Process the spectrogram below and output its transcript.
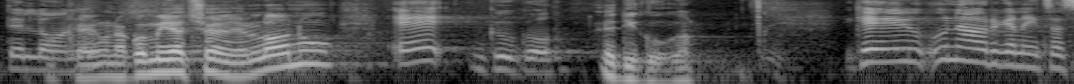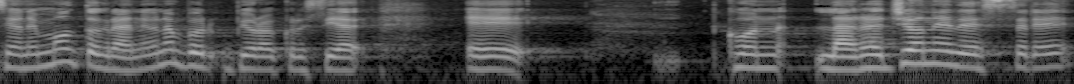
dell'ONU Ok, una combinazione dell'ONU e Google. e di Google. che è un'organizzazione molto grande, una bu- burocrazia eh, con la ragione d'essere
